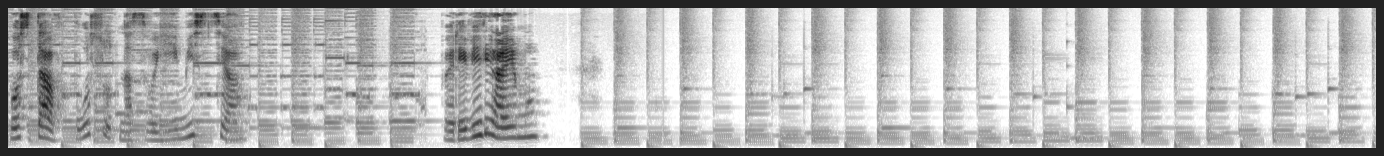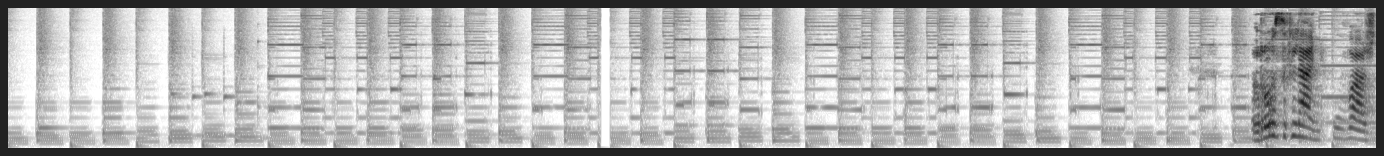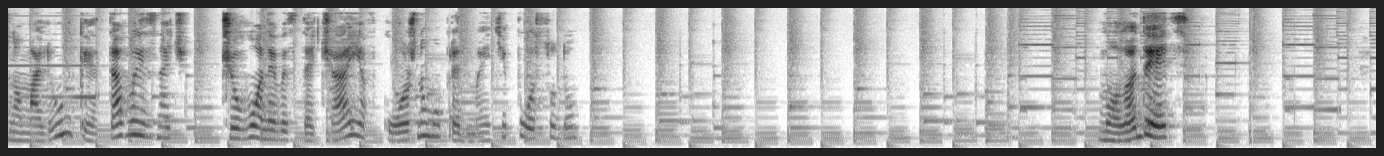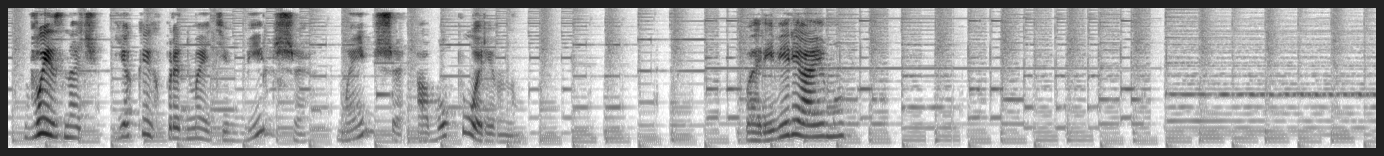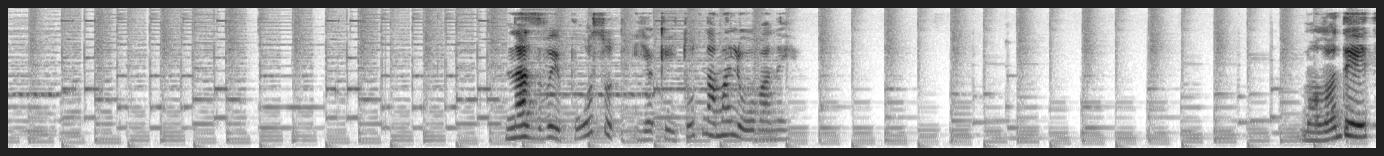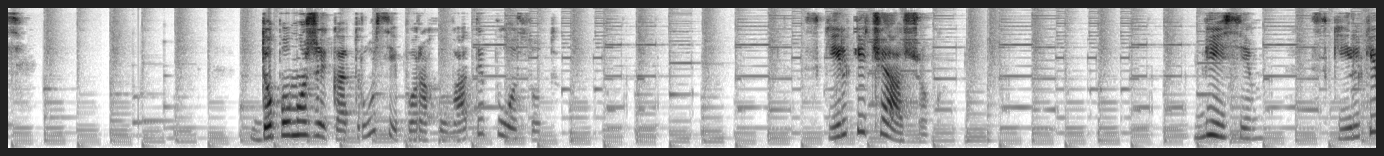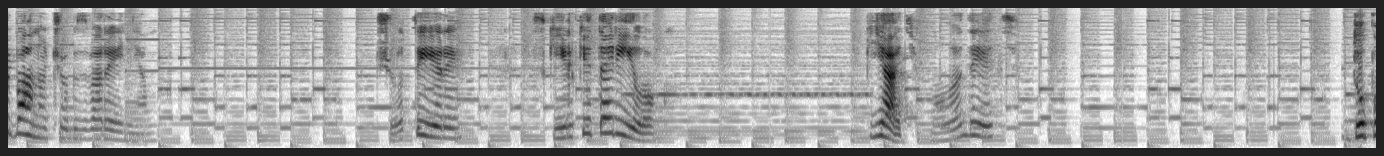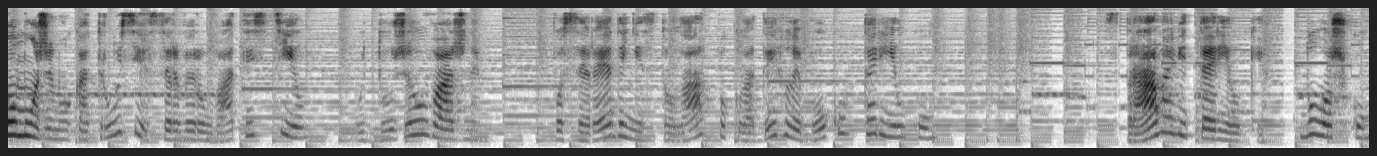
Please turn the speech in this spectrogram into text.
Постав посуд на свої місця. Перевіряємо. Розглянь уважно малюнки та визнач, чого не вистачає в кожному предметі посуду. Молодець. Визнач, яких предметів більше, менше або порівну. Перевіряємо. Назви посуд, який тут намальований. Молодець. Допоможи катрусі порахувати посуд. Скільки чашок? Вісім. Скільки баночок з варенням? Чотири. Скільки тарілок? П'ять. Молодець. Допоможемо катрусі сервірувати стіл. Будь дуже уважним. Посередині стола поклади глибоку тарілку. Справа від тарілки ложку.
